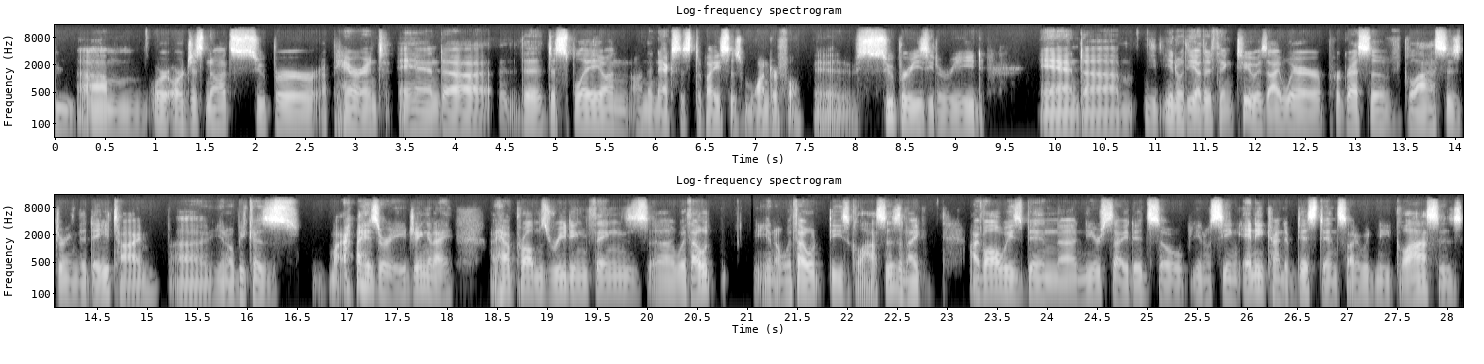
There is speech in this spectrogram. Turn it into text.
mm-hmm. um, or or just not super apparent and uh, the display on on the nexus device is wonderful super easy to read and um, you know the other thing too is i wear progressive glasses during the daytime uh, you know because my eyes are aging and i i have problems reading things uh, without you know without these glasses. And i i've always been uh, nearsighted. So you know seeing any kind of distance i would need glasses.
